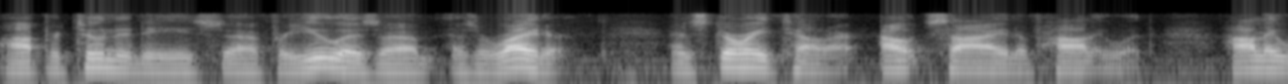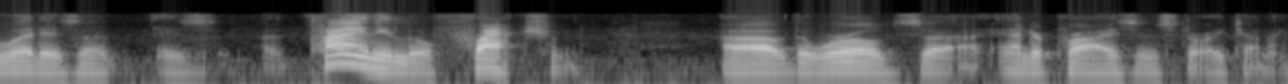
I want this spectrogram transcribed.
opportunities uh, for you as a, as a writer and storyteller outside of Hollywood. Hollywood is a, is a tiny little fraction of the world's uh, enterprise in storytelling.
